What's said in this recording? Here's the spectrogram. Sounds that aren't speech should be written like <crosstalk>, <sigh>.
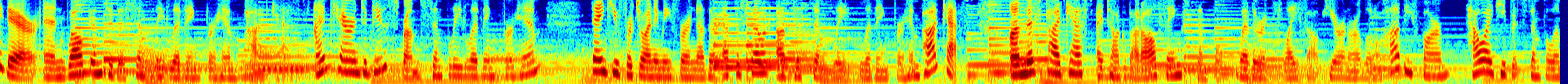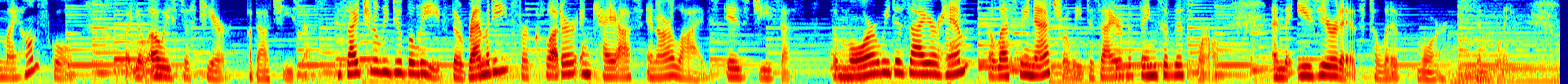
Hi there, and welcome to the Simply Living for Him podcast. I'm Karen DeBeus from Simply Living for Him. Thank you for joining me for another episode of the Simply Living for Him podcast. On this podcast, I talk about all things simple, whether it's life out here on our little hobby farm, how I keep it simple in my homeschool, but you'll always just hear about Jesus. Because I truly do believe the remedy for clutter and chaos in our lives is Jesus. The more we desire Him, the less we naturally desire the things of this world, and the easier it is to live more simply.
